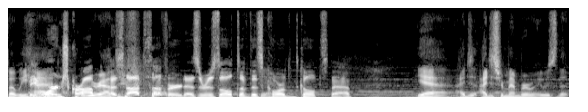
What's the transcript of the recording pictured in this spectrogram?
But we the had orange crop we has not suffered as a result of this Yeah. cold cold snap. Yeah, I just I just remember it was the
